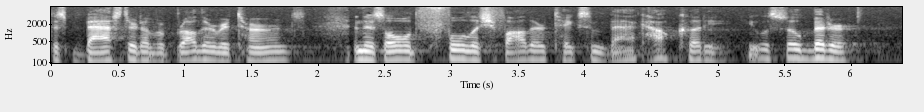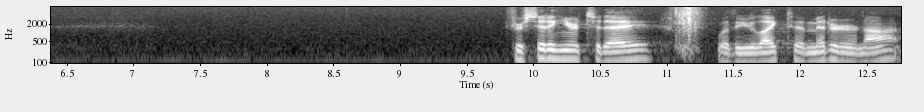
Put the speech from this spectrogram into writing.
This bastard of a brother returns, and this old foolish father takes him back. How could he? He was so bitter. If you're sitting here today, whether you like to admit it or not,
